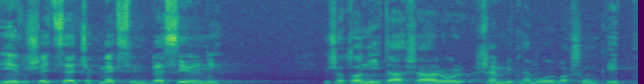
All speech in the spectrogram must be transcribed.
Jézus egyszer csak megszűnt beszélni, és a tanításáról semmit nem olvasunk itt.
